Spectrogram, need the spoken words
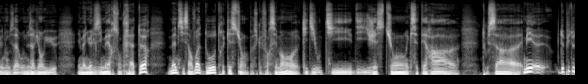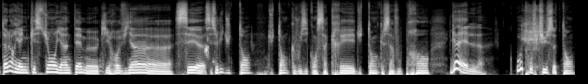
où nous avions eu Emmanuel Zimmer, son créateur, même si ça envoie d'autres questions, parce que forcément, euh, qui dit outils, dit gestion, etc., euh, tout ça. Mais euh, depuis tout à l'heure, il y a une question, il y a un thème qui revient, c'est celui du temps, du temps que vous y consacrez, du temps que ça vous prend. Gaël, où trouves-tu ce temps?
